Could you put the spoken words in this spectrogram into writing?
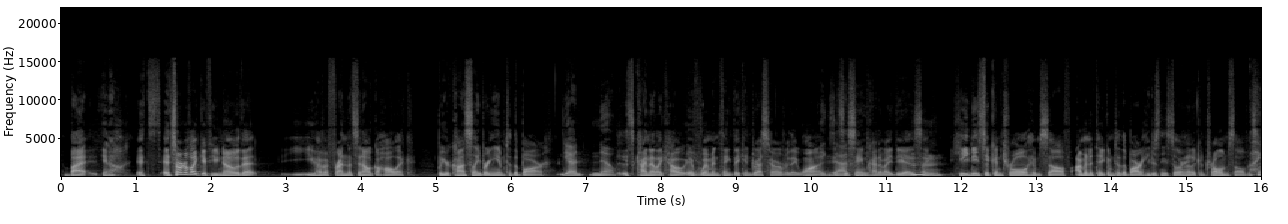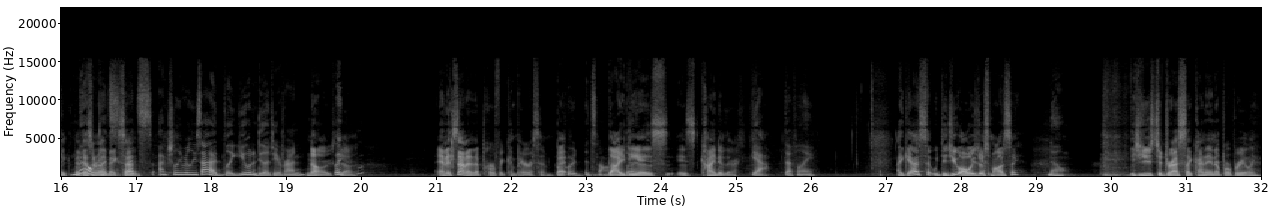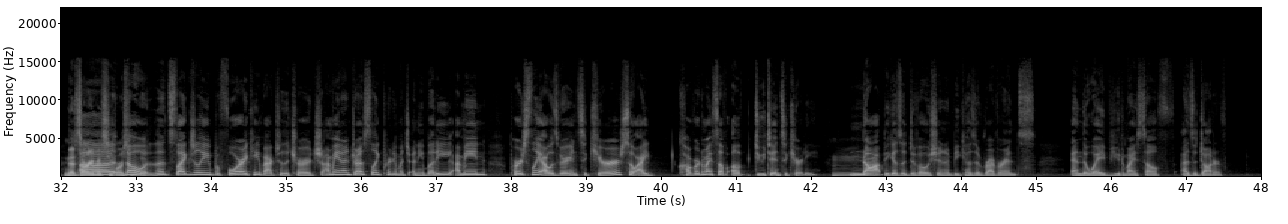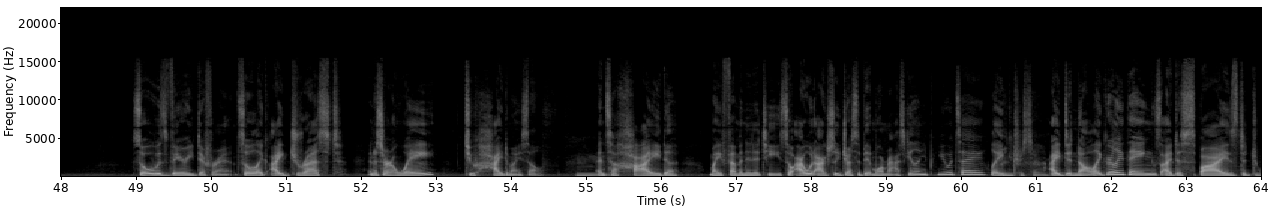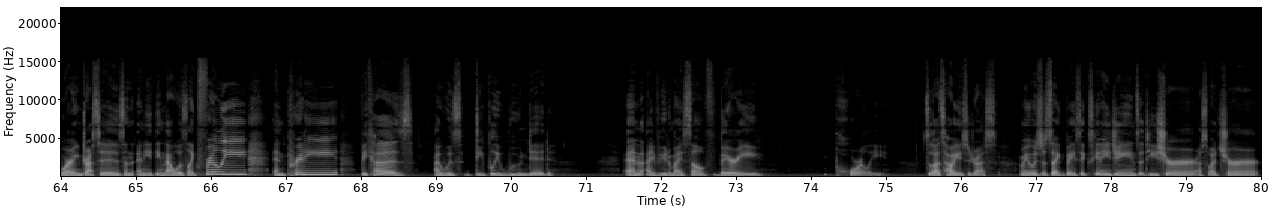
But you know, it's it's sort of like if you know that you have a friend that's an alcoholic, but you're constantly bringing him to the bar. Yeah, no. It's kind of like how if women think they can dress however they want, it's the same Mm-hmm. kind of idea. It's like he needs to control himself. I'm going to take him to the bar. He just needs to learn how to control himself. It's like, that no, doesn't really make sense. That's actually really sad. Like you wouldn't do that to your friend. No, Like- yeah. And it's not in a perfect comparison, but it's not, the idea but- is is kind of there. Yeah, definitely. I guess. Did you always dress modestly? No. Did you used to dress like kind of inappropriately? No, sorry if it's too Uh, personal. no, but- that's actually before I came back to the church. I mean, I dressed like pretty much anybody. I mean, personally, I was very insecure, so I covered myself up due to insecurity, Hmm. not because of devotion and because of reverence and the way I viewed myself as a daughter. So it was very different. So like I dressed in a certain way to hide myself Hmm. and to hide my femininity. So I would actually dress a bit more masculine, you would say. Like Interesting. I did not like girly things. I despised wearing dresses and anything that was like frilly and pretty because I was deeply wounded and I viewed myself very poorly. So that's how I used to dress. I mean, it was just like basic skinny jeans, a t shirt, a sweatshirt,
